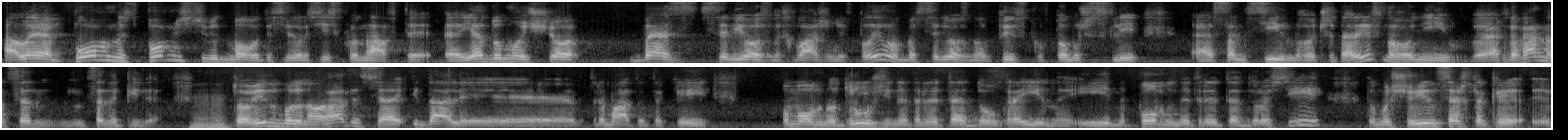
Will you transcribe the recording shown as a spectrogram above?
Але повністю повністю відмовитися від російської нафти, е, я думаю, що без серйозних важелів впливу, без серйозного тиску, в тому числі е, санкційного чи тарифного, ні, Ердоган на це це не піде. То він буде намагатися і далі е, тримати такий. Умовно дружній нейтралітет до України і повний нейтралітет до Росії, тому що він все ж таки, е,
